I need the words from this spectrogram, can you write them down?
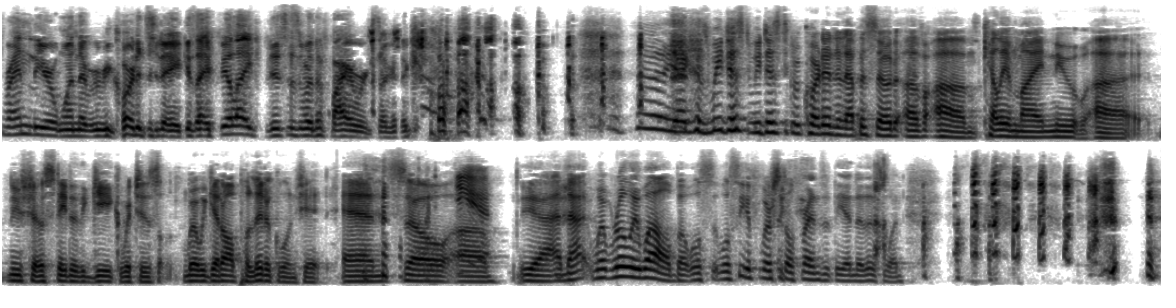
friendlier one that we recorded today because I feel like this is where the fireworks are going to go. Uh, yeah, because we just we just recorded an episode of um, Kelley and my new uh, new show, State of the Geek, which is where we get all political and shit. And so, uh, yeah, and that went really well. But we'll we'll see if we're still friends at the end of this one.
